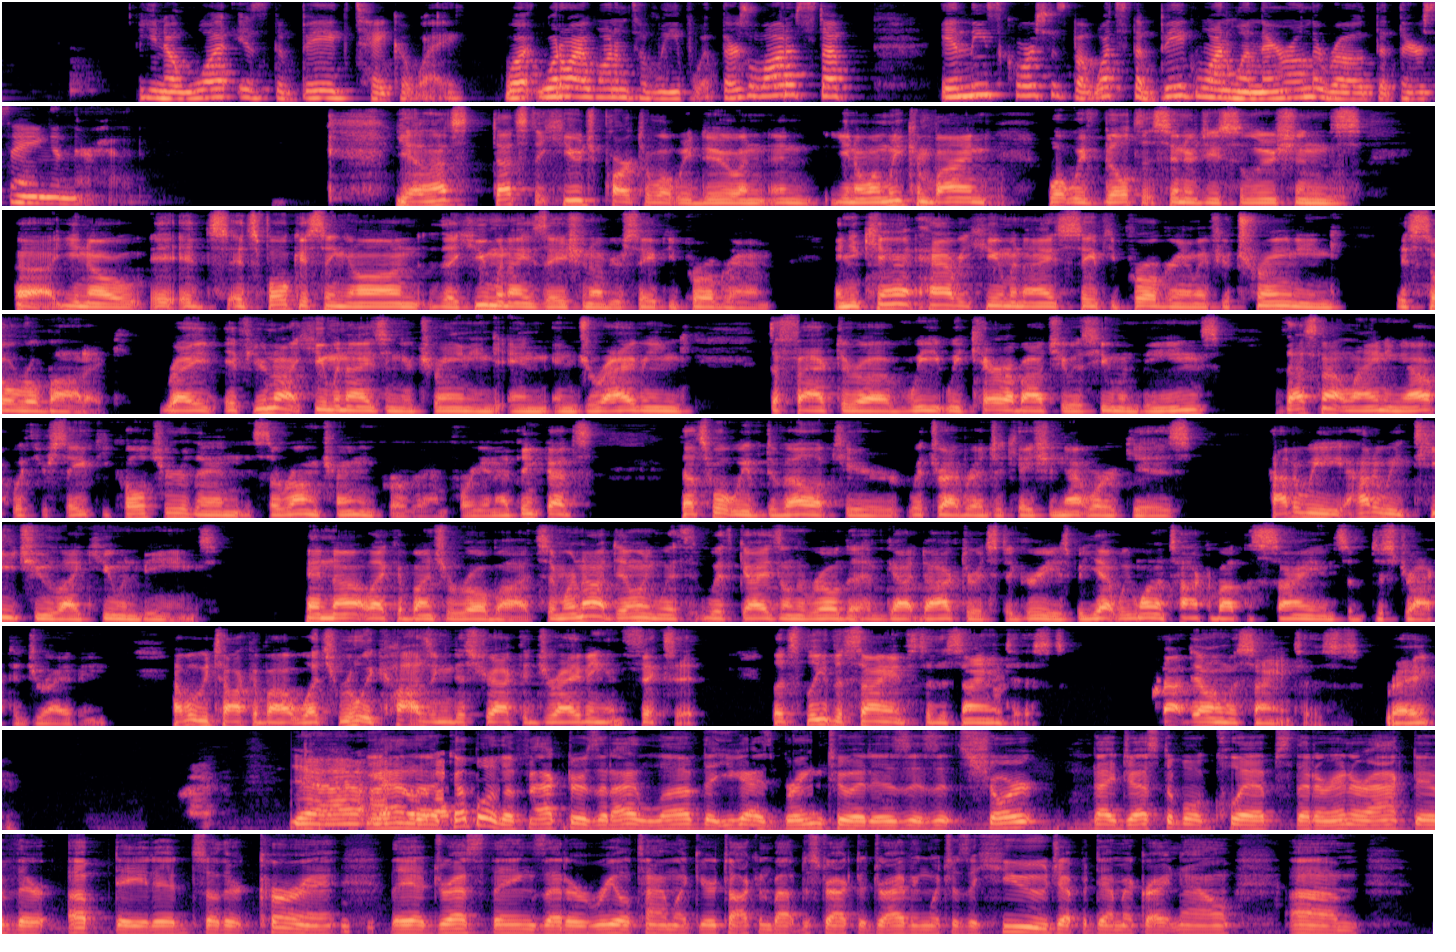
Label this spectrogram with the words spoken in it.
you know, what is the big takeaway? What what do I want them to leave with? There's a lot of stuff in these courses, but what's the big one when they're on the road that they're saying in their head? Yeah, that's that's the huge part to what we do, and and you know when we combine what we've built at Synergy Solutions, uh, you know it, it's it's focusing on the humanization of your safety program, and you can't have a humanized safety program if your training is so robotic, right? If you're not humanizing your training and and driving the factor of we we care about you as human beings if that's not lining up with your safety culture, then it's the wrong training program for you. And I think that's that's what we've developed here with Driver Education Network is how do we how do we teach you like human beings and not like a bunch of robots? And we're not dealing with with guys on the road that have got doctorates degrees, but yet we want to talk about the science of distracted driving. How about we talk about what's really causing distracted driving and fix it? Let's leave the science to the scientists. We're not dealing with scientists, right? Yeah, I, yeah, I, and a couple of the factors that I love that you guys bring to it is is it's short, digestible clips that are interactive, they're updated, so they're current. They address things that are real time, like you're talking about distracted driving, which is a huge epidemic right now. Um,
